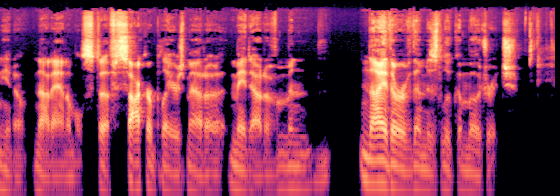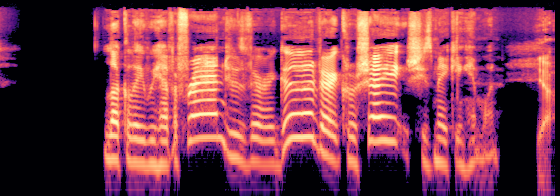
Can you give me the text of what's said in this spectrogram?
you know, not animals, stuffed soccer players made out of, made out of them, and neither of them is Luka Modric. Luckily, we have a friend who's very good, very crochet. She's making him one. Yeah,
